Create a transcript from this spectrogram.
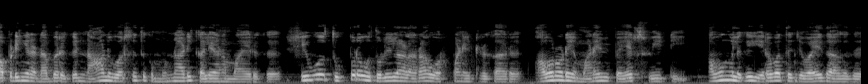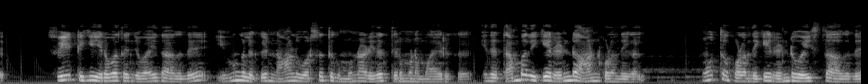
அப்படிங்கிற நபருக்கு நாலு வருஷத்துக்கு முன்னாடி கல்யாணம் ஆயிருக்கு ஷிவு துப்புரவு தொழிலாளராக ஒர்க் பண்ணிட்டு இருக்காரு அவருடைய மனைவி பெயர் ஸ்வீட்டி. அவங்களுக்கு இருபத்தஞ்சு வயது ஆகுது ஸ்வீட்டிக்கு இருபத்தஞ்சு வயது ஆகுது இவங்களுக்கு நாலு வருஷத்துக்கு முன்னாடி தான் திருமணம் ஆயிருக்கு இந்த தம்பதிக்கு ரெண்டு ஆண் குழந்தைகள். மூத்த குழந்தைக்கு ரெண்டு வயசு தான் ஆகுது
